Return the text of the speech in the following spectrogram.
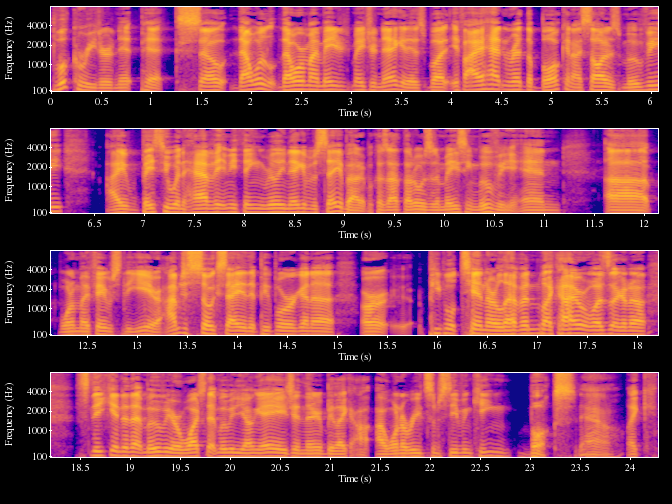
book reader nitpicks. So that was that were my major major negatives. But if I hadn't read the book and I saw it as movie, I basically wouldn't have anything really negative to say about it because I thought it was an amazing movie and uh one of my favorites of the year. I'm just so excited that people are gonna or people ten or eleven like I was are gonna sneak into that movie or watch that movie at a young age and they're gonna be like, I, I want to read some Stephen King books now. Like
